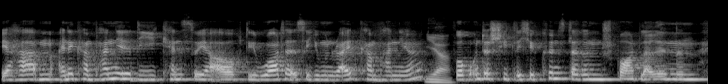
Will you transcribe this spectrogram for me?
Wir haben eine Kampagne, die kennst du ja auch, die Water is a Human Right Kampagne, ja. wo auch unterschiedliche Künstlerinnen, Sportlerinnen,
